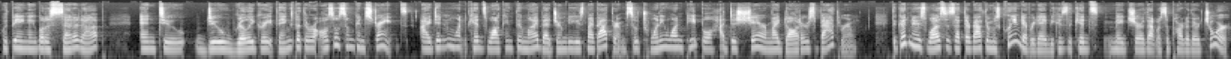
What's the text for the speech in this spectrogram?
with being able to set it up and to do really great things, but there were also some constraints. I didn't want kids walking through my bedroom to use my bathroom, so 21 people had to share my daughter's bathroom. The good news was is that their bathroom was cleaned every day because the kids made sure that was a part of their chore.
